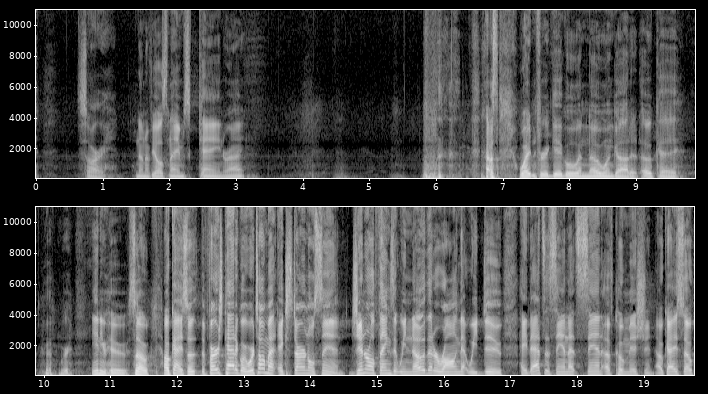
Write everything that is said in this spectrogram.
sorry, none of y'all's name's Cain, right? I was waiting for a giggle and no one got it. Okay. Anywho, so, okay, so the first category, we're talking about external sin, general things that we know that are wrong that we do. Hey, that's a sin, that's sin of commission, okay? So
